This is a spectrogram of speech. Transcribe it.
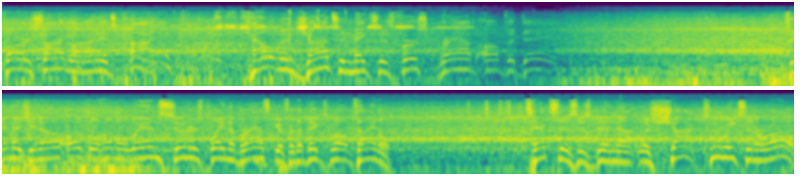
Far sideline, it's caught. Calvin Johnson makes his first grab of the day. Tim, as you know, Oklahoma wins. Sooners play Nebraska for the Big 12 title. Texas has been uh, was shocked two weeks in a row.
